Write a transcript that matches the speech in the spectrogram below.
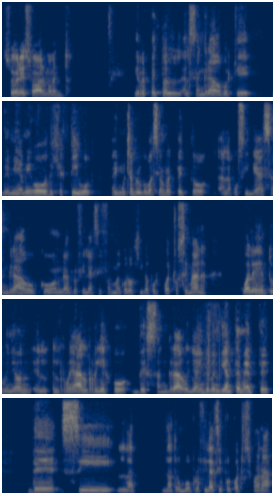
sobre eso al momento. Y respecto al, sangrado, porque de mis amigos digestivos, hay mucha preocupación respecto a la posibilidad de sangrado con la profilaxis farmacológica por cuatro semanas. ¿Cuál es, en tu opinión, el, real riesgo de sangrado? Ya independientemente de si la, la tromboprofilaxis por cuatro semanas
